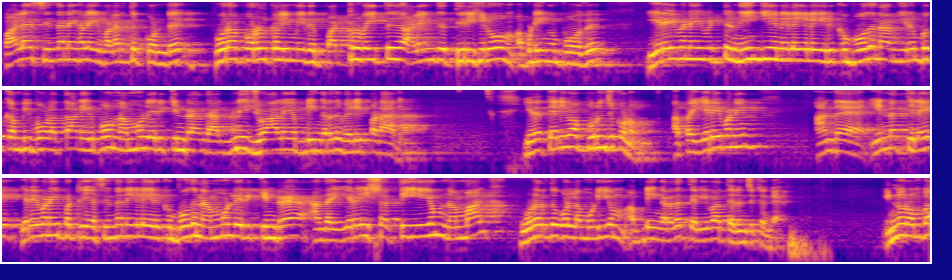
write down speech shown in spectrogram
பல சிந்தனைகளை வளர்த்து கொண்டு புற பொருட்களின் மீது பற்று வைத்து அலைந்து திரிகிறோம் அப்படிங்கும்போது இறைவனை விட்டு நீங்கிய நிலையில இருக்கும்போது நாம் இரும்பு கம்பி போலத்தான் இருப்போம். நம்முள் இருக்கின்ற அந்த அக்னி ஜுவாலை அப்படிங்கிறது வெளிப்படாது. இதை தெளிவாக புரிஞ்சுக்கணும். அப்போ இறைவனின் அந்த எண்ணத்திலே இறைவனை பற்றிய சிந்தனைகளே இருக்கும்போது நம்முள் இருக்கின்ற அந்த இறை சக்தியையும் நம்மால் உணர்ந்து கொள்ள முடியும் அப்படிங்கிறத தெளிவாக தெரிஞ்சுக்கோங்க. இன்னும் ரொம்ப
